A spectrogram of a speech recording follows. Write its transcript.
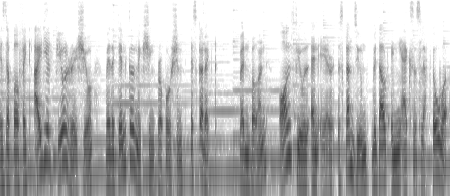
is the perfect ideal fuel ratio where the chemical mixing proportion is correct. When burned, all fuel and air is consumed without any excess left over.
